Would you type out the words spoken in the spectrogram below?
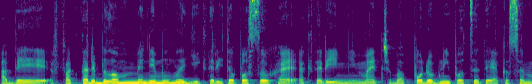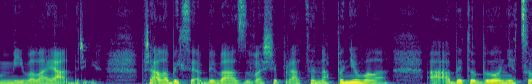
aby fakt tady bylo minimum lidí, kteří to poslouchají a který mají třeba podobné pocity, jako jsem mývala já dřív. Přála bych si, aby vás vaše práce naplňovala a aby to bylo něco,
